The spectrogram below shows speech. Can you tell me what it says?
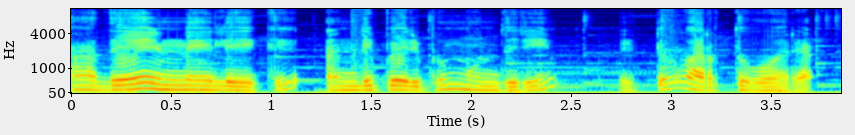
അതേ എണ്ണയിലേക്ക് അണ്ടിപ്പരിപ്പും മുന്തിരിയും ഇട്ട് വറുത്ത് പോരാം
